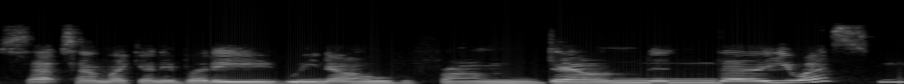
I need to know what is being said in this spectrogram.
Does that sound like anybody we know from down in the US? Hmm?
